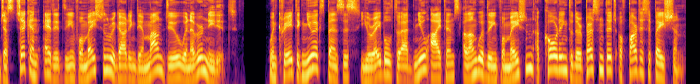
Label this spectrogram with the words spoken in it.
Just check and edit the information regarding the amount due whenever needed. When creating new expenses, you're able to add new items along with the information according to their percentage of participation.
